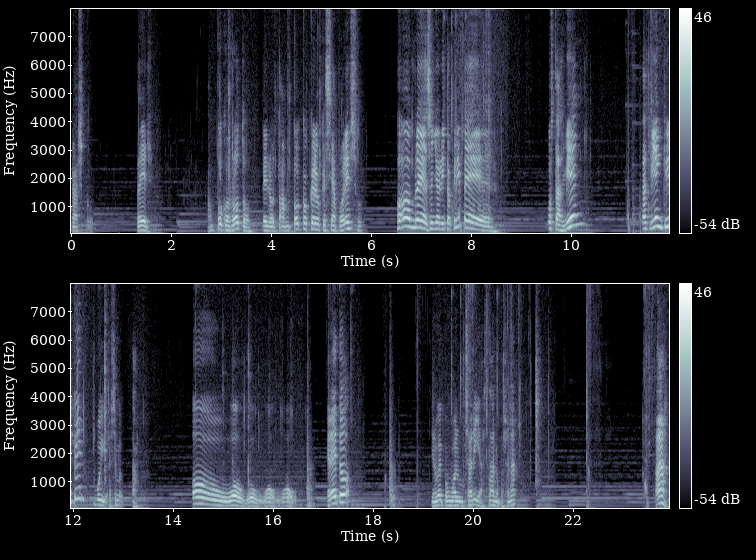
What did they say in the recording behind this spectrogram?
Casco. A ver. Tampoco roto, pero tampoco creo que sea por eso. ¡Hombre, señorito Creeper! ¿Estás bien? ¿Estás bien, Creeper? Uy, ese me gusta. Oh, wow, wow, wow, wow. Esqueleto. Si no me pongo a luchar y ya está, no pasa nada. ¡Ah!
